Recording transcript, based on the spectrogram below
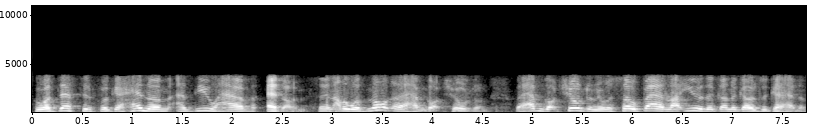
who are destined for Gehenna as you have Edom. So in other words, not that they haven't got children, they haven't got children who are so bad like you, they're going to go to Gehenna.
